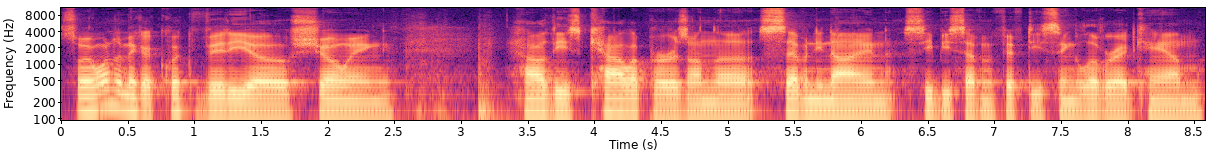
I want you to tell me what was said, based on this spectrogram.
So I wanted to make a quick video showing how these calipers on the 79 CB750 single overhead cam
